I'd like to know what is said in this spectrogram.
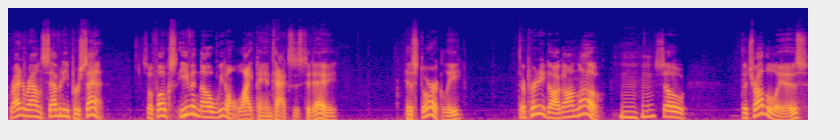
right around 70%. So, folks, even though we don't like paying taxes today, historically, they're pretty doggone low. Mm-hmm. So the trouble is,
